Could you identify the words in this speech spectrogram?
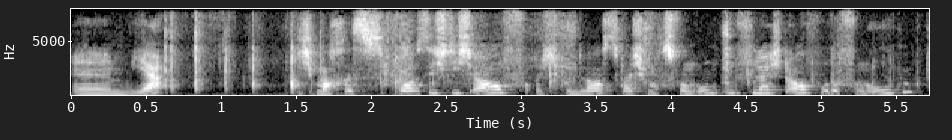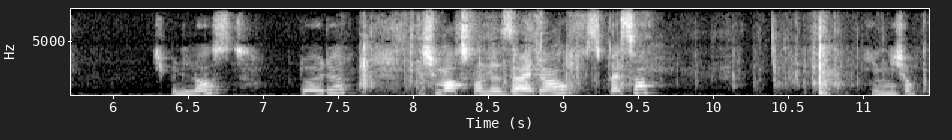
Ähm, ja. Ich mache es vorsichtig auf. Ich bin lost, weil ich mache es von unten vielleicht auf oder von oben. Ich bin lost, Leute. Ich mache es von der Seite auf, ist besser. Ich hab.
